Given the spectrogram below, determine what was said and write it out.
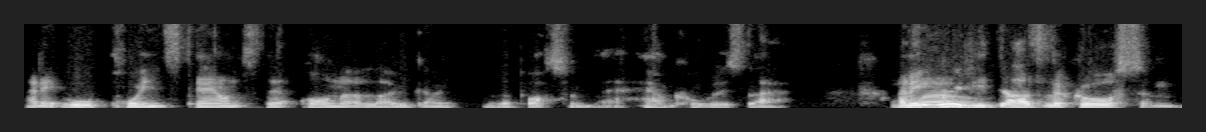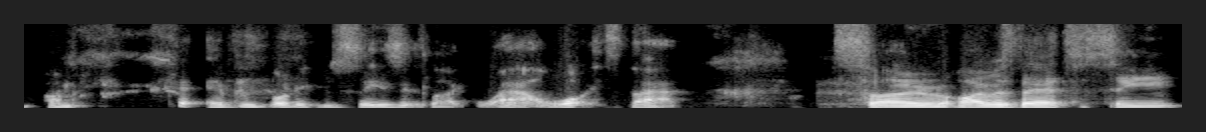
and it all points down to the Honor logo at the bottom there. How cool is that? And Wow. it really does look awesome. I mean, everybody who sees it's like, wow, what is that? So I was there to see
